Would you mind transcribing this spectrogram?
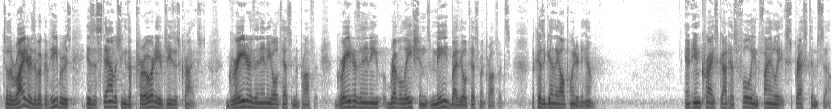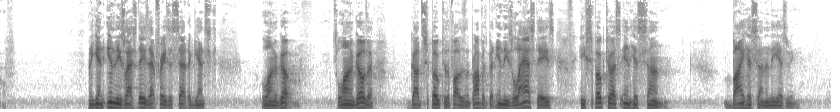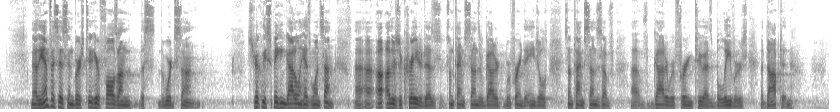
So the writer of the book of Hebrews is establishing the priority of Jesus Christ, greater than any Old Testament prophet, greater than any revelations made by the Old Testament prophets, because again, they all pointed to him. And in Christ, God has fully and finally expressed himself. And again, in these last days, that phrase is set against long ago. So long ago, the, God spoke to the fathers and the prophets, but in these last days, he spoke to us in his Son, by his Son in the ESV. Now, the emphasis in verse 2 here falls on the, the word Son. Strictly speaking, God only has one Son. Uh, uh, others are created as sometimes sons of God are referring to angels, sometimes sons of, of God are referring to as believers, adopted.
